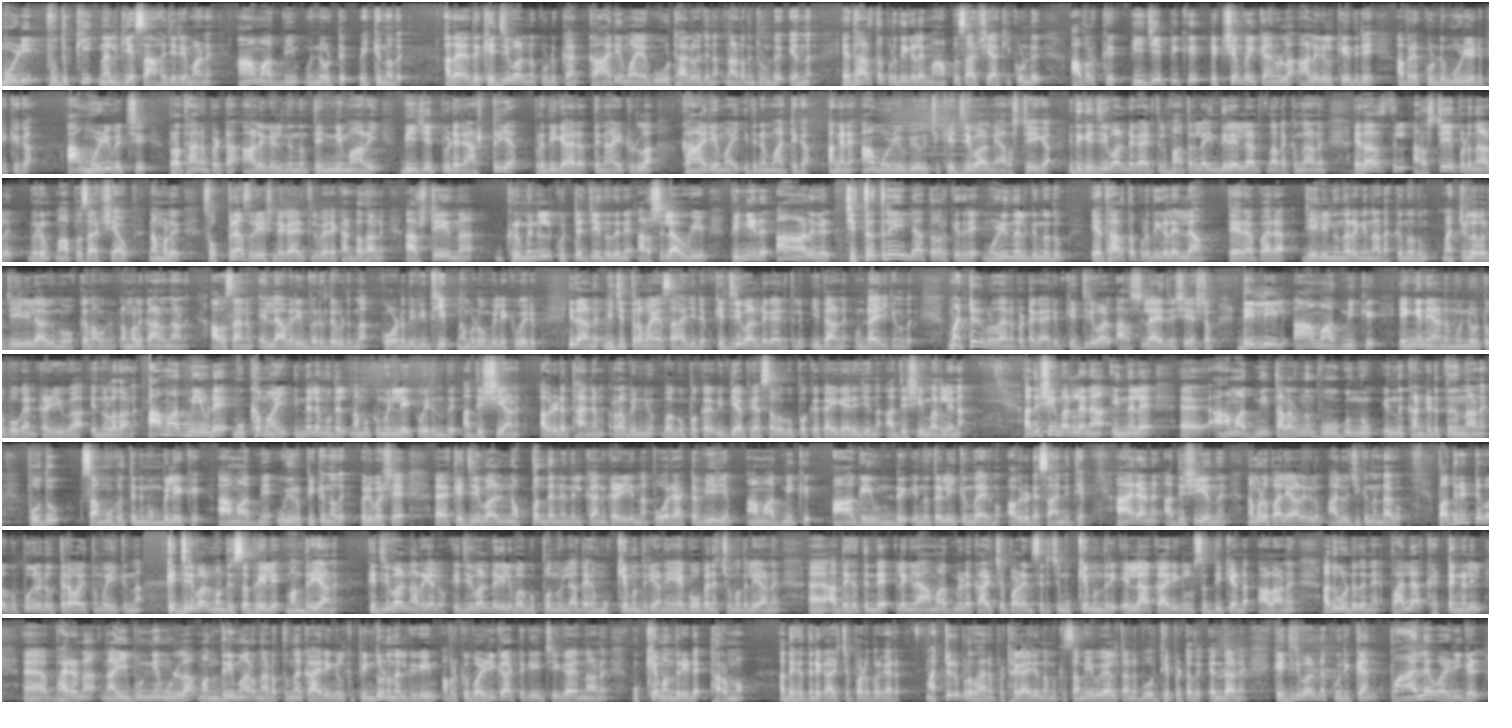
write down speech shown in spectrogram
മൊഴി പുതുക്കി നൽകിയ സാഹചര്യമാണ് ആം ആദ്മിയും മുന്നോട്ട് വയ്ക്കുന്നത് അതായത് കെജ്രിവാളിന് കൊടുക്കാൻ കാര്യമായ ഗൂഢാലോചന നടന്നിട്ടുണ്ട് എന്ന്. യഥാർത്ഥ പ്രതികളെ മാപ്പ് സാക്ഷിയാക്കിക്കൊണ്ട് അവർക്ക് ബി ജെ പിക്ക് ലക്ഷ്യം വയ്ക്കാനുള്ള ആളുകൾക്കെതിരെ അവരെ കൊണ്ട് മൊഴിയെടുപ്പിക്കുക. ആ മൊഴി വെച്ച് പ്രധാനപ്പെട്ട ആളുകളിൽ നിന്നും തെന്നിമാറി ബി ജെ പിയുടെ രാഷ്ട്രീയ പ്രതികാരത്തിനായിട്ടുള്ള കാര്യമായി ഇതിനെ മാറ്റുക. അങ്ങനെ ആ മൊഴി ഉപയോഗിച്ച് കെജ്രിവാളിനെ അറസ്റ്റ് ചെയ്യുക. ഇത് കെജ്രിവാളിന്റെ കാര്യത്തിൽ മാത്രമല്ല ഇന്ത്യയിൽ എല്ലായിടത്തും നടക്കുന്നതാണ്. യഥാർത്ഥത്തിൽ അറസ്റ്റ് ചെയ്യപ്പെടുന്ന ആൾ വെറും മാപ്പസാക്ഷിയാവും. നമ്മൾ സ്വപ്ന സുരേഷിന്റെ കാര്യത്തിൽ വരെ കണ്ടതാണ്. അറസ്റ്റ് ചെയ്യുന്ന ക്രിമിനൽ കുറ്റം ചെയ്തതിന് അറസ്റ്റിലാവുകയും പിന്നീട് ആ ആളുകൾ ചിത്രത്തിലേ ഇല്ലാത്തവർക്കെതിരെ മൊഴി നൽകുന്നതും യഥാർത്ഥ പ്രതികളെല്ലാം തേരാപ്പാര ജയിലിൽ നിന്നിറങ്ങി നടക്കുന്നതും മറ്റുള്ളവർ ജയിലിലാകുന്നതും ഒക്കെ നമുക്ക് നമ്മൾ കാണുന്നതാണ്. അവസാനം എല്ലാവരെയും വെറുതെ വിടുന്ന കോടതി വിധിയും നമ്മുടെ മുമ്പിലേക്ക് വരും. ഇതാണ് വിചിത്രമായ സാഹചര്യം. കെജ്രിവാളിന്റെ കാര്യത്തിലും ഇതാണ് ഉണ്ടായിരിക്കുന്നത്. മറ്റൊരു പ്രധാനപ്പെട്ട കാര്യം കെജ്രിവാൾ അറസ്റ്റിലായതിനു ശേഷം ഡൽഹിയിൽ ആം ആദ്മിക്ക് എങ്ങനെയാണ് മുന്നോട്ട് പോകാൻ കഴിയുക എന്നുള്ളതാണ്. ആം ആദ്മിയുടെ മുഖമായി ഇന്നലെ മുതൽ നമുക്ക് മുന്നിലേക്ക് വരുന്നത് അതിഷിയാണ്. അവരുടെ ധനം റവന്യൂ വകുപ്പൊക്കെ വിദ്യാഭ്യാസ വകുപ്പൊക്കെ കൈകാര്യം ചെയ്യുന്ന അതിഷി മർലിന. അതിഷി മർലന ഇന്നലെ ആം ആദ്മി തളർന്നു പോകുന്നു എന്ന് കണ്ടെടുത്തു നിന്നാണ് പൊതു സമൂഹത്തിന് മുമ്പിലേക്ക് ആം ആദ്മിയെ ഉയർപ്പിക്കുന്നത്. ഒരുപക്ഷെ കെജ്രിവാളിനൊപ്പം തന്നെ നിൽക്കാൻ കഴിയുന്ന പോരാട്ട വീര്യം ആം ആദ്മിക്ക് ആകെയുണ്ട് എന്ന് തെളിയിക്കുന്നതായിരുന്നു അവരുടെ സാന്നിധ്യം. ആരാണ് അതിഷി എന്ന് നമ്മൾ പല ആളുകളും ആലോചിക്കുന്നുണ്ടാകും. പതിനെട്ട് വകുപ്പുകളുടെ ഉത്തരവാദിത്വം വഹിക്കുന്ന കെജ്രിവാൾ മന്ത്രിസഭയിലെ മന്ത്രിയാണ് കെജ്രിവാളിന് അറിയാലോ? കെജ്രിവാളിന്റെ കയ്യിൽ വകുപ്പൊന്നുമില്ല. അദ്ദേഹം മുഖ്യമന്ത്രിയാണ് ഏകോപന ചുമതലയാണ്. അദ്ദേഹത്തിന്റെ അല്ലെങ്കിൽ ആം ആദ്മിയുടെ കാഴ്ചപ്പാടനുസരിച്ച് മുഖ്യമന്ത്രി എല്ലാ കാര്യങ്ങളും ശ്രദ്ധിക്കേണ്ട ആളാണ്. അതുകൊണ്ട് തന്നെ പല ഘട്ടങ്ങളിൽ ഭരണ നൈപുണ്യമുള്ള മന്ത്രിമാർ നടത്തുന്ന കാര്യങ്ങൾക്ക് പിന്തുണ നൽകുകയും അവർക്ക് വഴികാട്ടുകയും ചെയ്യുക എന്നാണ് മുഖ്യമന്ത്രിയുടെ ധർമ്മം. അദ്ദേഹത്തിന്റെ കാഴ്ചപ്പാട് പ്രകാരം. മറ്റൊരു പ്രധാനപ്പെട്ട കാര്യം നമുക്ക് സമീപകാലത്താണ് ബോധ്യപ്പെട്ടത്. എന്താണ്? കെജ്രിവാളിനെ കുരുക്കാൻ പല വഴികൾ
